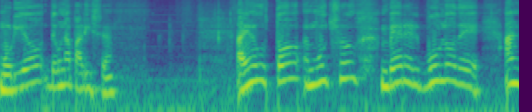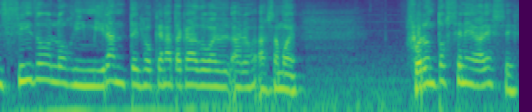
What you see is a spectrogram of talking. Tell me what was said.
murió de una paliza. A mí me gustó mucho ver el bulo de han sido los inmigrantes los que han atacado a Samuel. Fueron dos senegaleses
